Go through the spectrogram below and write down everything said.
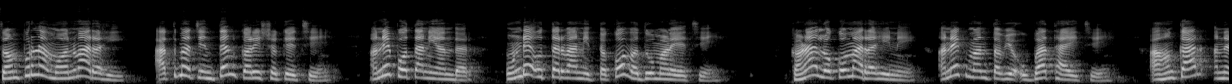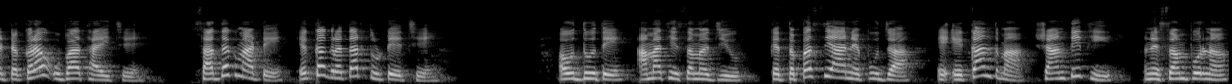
સંપૂર્ણ મૌનમાં રહી, આત્મચિંતન કરી શકે છે અને પોતાની અંદર ઊંડે ઉતરવાની તકો વધુ મળે છે. ઘણા લોકોમાં રહીને અનેક મંતવ્યો ઊભા થાય છે, અહંકાર અને ટકરાવ ઊભા થાય છે, સાધક માટે એકાગ્રતા તૂટે છે. અવધૂતે આમાંથી સમજ્યું કે તપસ્યા અને પૂજા એ એકાંતમાં શાંતિથી અને સંપૂર્ણ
